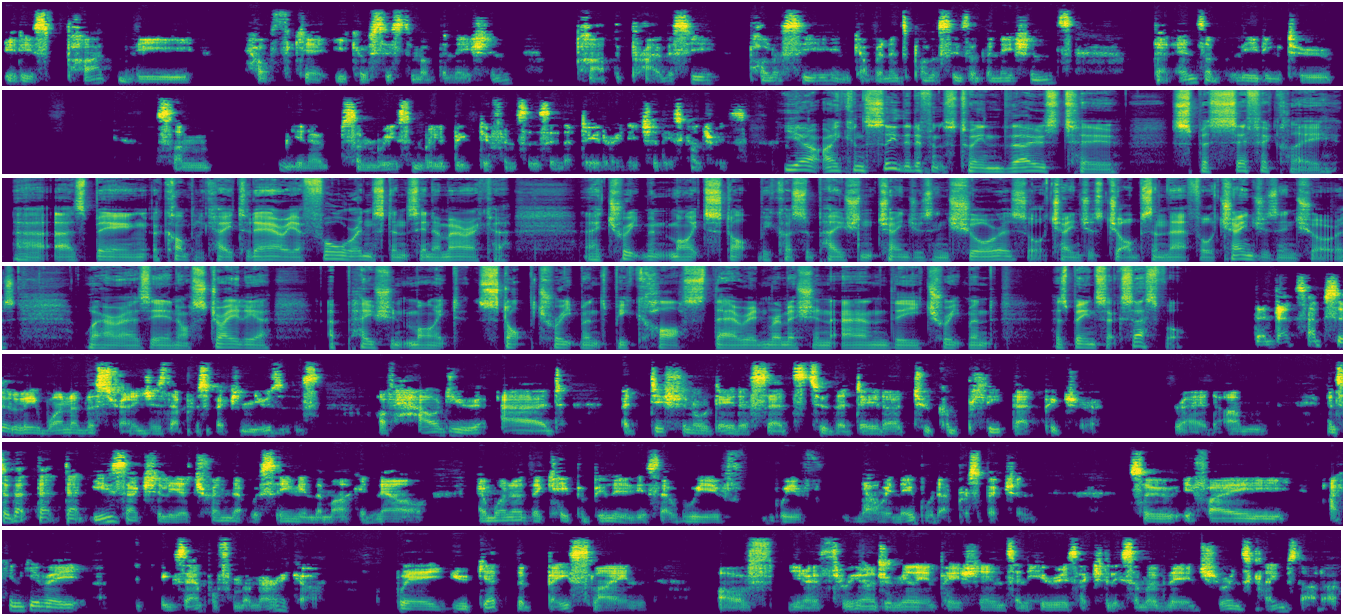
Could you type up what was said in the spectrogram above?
It is part the healthcare ecosystem of the nation, part the privacy policy and governance policies of the nations that ends up leading to some you know some reasonably big differences in the data in each of these countries. Yeah, I can see the difference between those two specifically uh, as being a complicated area. For instance, in America, a treatment might stop because the patient changes insurers or changes jobs and therefore changes insurers, whereas in Australia, a patient might stop treatment because they're in remission and the treatment has been successful that's absolutely one of the strategies that Prospection uses of how do you add additional data sets to the data to complete that picture, right? Um, and so that, that that is actually a trend that we're seeing in the market now, and one of the capabilities that we've we've now enabled at Prospection. So if I I can give a example from America where you get the baseline of you know 300 million patients and here is actually some of the insurance claims data.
